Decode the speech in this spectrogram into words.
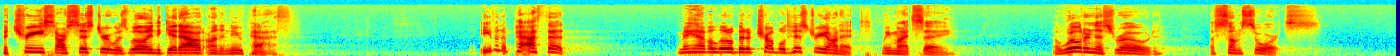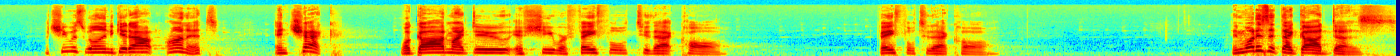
Patrice, our sister, was willing to get out on a new path. Even a path that may have a little bit of troubled history on it, we might say. A wilderness road of some sorts. But she was willing to get out on it and check what God might do if she were faithful to that call. Faithful to that call. And what is it that God does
